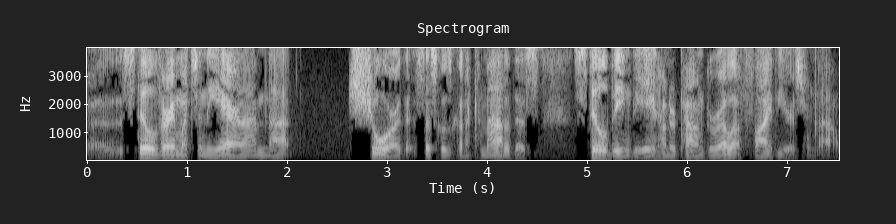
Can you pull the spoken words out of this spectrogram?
uh, still very much in the air, and I'm not sure that Cisco is going to come out of this still being the 800 pound gorilla five years from now.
